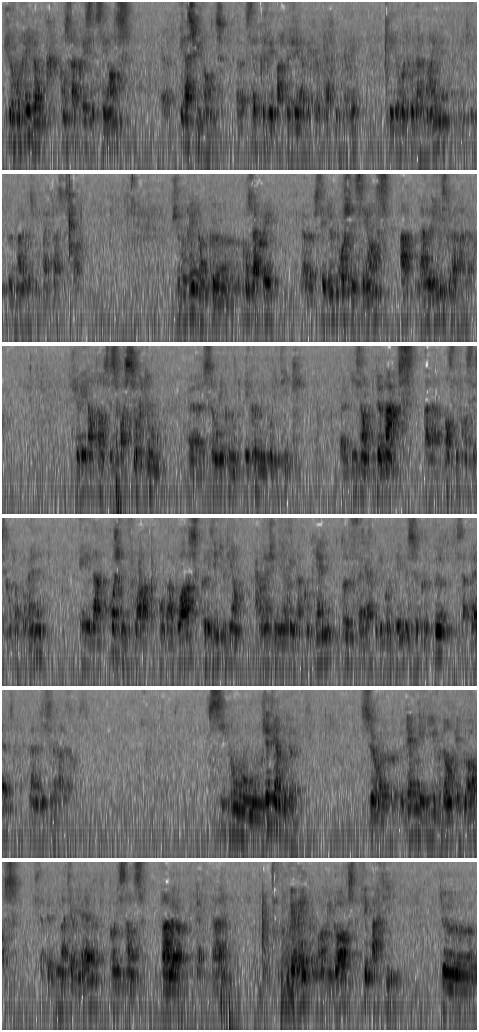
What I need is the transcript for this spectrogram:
je voudrais donc consacrer cette séance et la suivante euh, celle que je vais partager avec euh, Catherine Perret, qui est de retour d'Allemagne, mais qui ne peut malheureusement pas être là ce soir. Je voudrais donc euh, consacrer ces deux prochaines séances à l'analyse de la valeur. Je vais l'entendre ce soir surtout sur l'économie politique, disons, de Marx à la pensée française contemporaine. Et la prochaine fois, on va voir ce que les étudiants en ingénierie à Compiègne peuvent faire du côté de ce que eux s'appellent l'analyse de la valeur. Si vous jetez un coup d'œil sur euh, le dernier livre d'Henri Gors, qui s'appelle L'immatériel, connaissance, valeur et capital, vous verrez que Henri Gors fait partie de,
